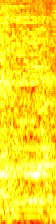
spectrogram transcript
Yeah.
